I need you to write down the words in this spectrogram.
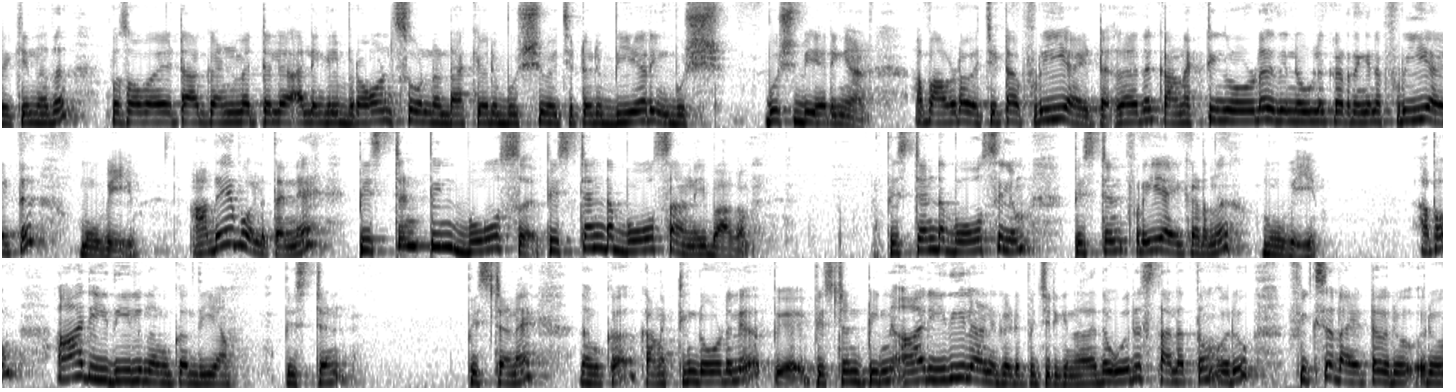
വെക്കുന്നത്. അപ്പോൾ സ്വാഭാവികമായിട്ട് ആ ഗൺ മെറ്റൽ അല്ലെങ്കിൽ ബ്രോൺസ് കൊണ്ട് ഉണ്ടാക്കിയ ഒരു ബുഷ് വെച്ചിട്ട് ഒരു ബിയറിംഗ് ബുഷ് ബുഷ് ബിയറിംഗ് ആണ്. അപ്പോൾ അവിടെ വെച്ചിട്ട് ഫ്രീ ആയിട്ട് അതായത് കണക്റ്റിംഗ് റോഡ് ഇതിന്റെ ഉള്ളിൽ കിടന്ന് ഇങ്ങനെ ഫ്രീ ആയിട്ട് മൂവ് ചെയ്യും. അതേപോലെ തന്നെ പിസ്റ്റൺ പിൻ ബോസ് പിസ്റ്റന്റെ ബോസാണ് ഈ ഭാഗം. പിസ്റ്റന്റെ ബോസിലും പിസ്റ്റൺ ഫ്രീ ആയി കിടന്ന് മൂവ് ചെയ്യും. അപ്പം ആ രീതിയിൽ നമുക്ക് എന്ത് ചെയ്യാം? പിസ്റ്റൺ പിസ്റ്റണെ നമുക്ക് കണക്റ്റിംഗ് റോഡിൽ പിസ്റ്റൺ പിൻ ആ രീതിയിലാണ് ഘടിപ്പിച്ചിരിക്കുന്നത്. അതായത് ഒരു സ്ഥലത്തും ഒരു ഫിക്സഡ് ആയിട്ട് ഒരു ഒരു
